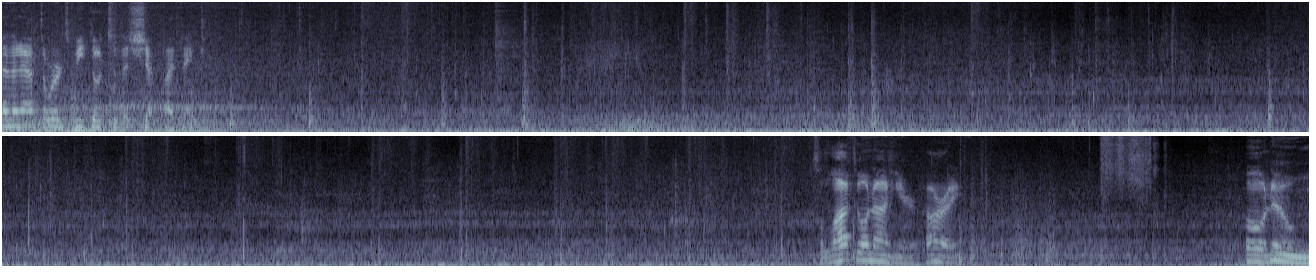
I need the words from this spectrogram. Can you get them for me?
and then afterwards we go to the ship, I think. There's a lot going on here. All right. Oh no. Hmm.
